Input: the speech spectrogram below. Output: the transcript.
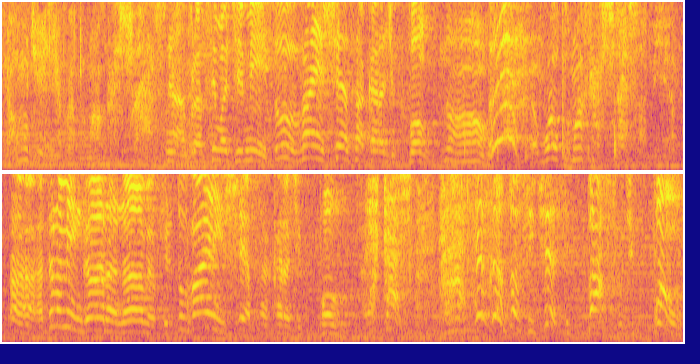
me arruma um dinheirinho pra tomar uma cachaça. Ah, pra cima de mim, tu vai encher essa cara de pão. Não, eu vou tomar cachaça mesmo. Ah, tu não me engana não, meu filho. Tu vai encher essa cara de pão. É cachaça. Vocês eu tô sentindo esse bafo de pão?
